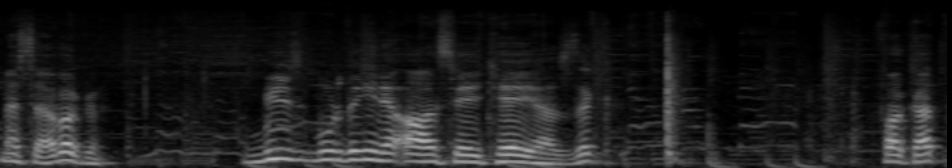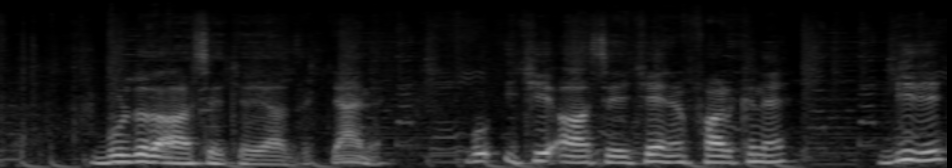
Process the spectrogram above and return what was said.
Mesela bakın. Biz burada yine ASK yazdık. Fakat burada da ASK yazdık. Yani bu iki ASK'nin farkı ne? Biri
